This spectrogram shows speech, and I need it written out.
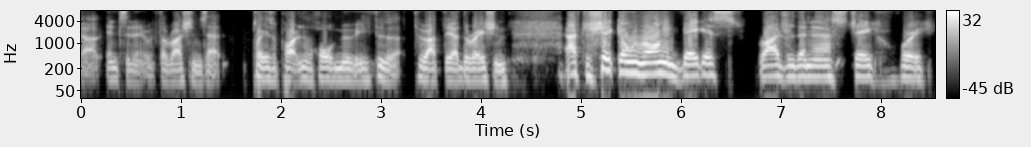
uh, incident with the Russians that plays a part in the whole movie through the throughout the duration. After shit going wrong in Vegas, Roger then asks Jake where he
